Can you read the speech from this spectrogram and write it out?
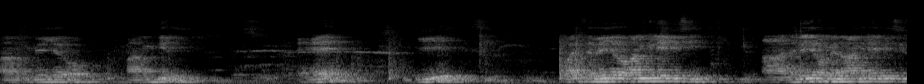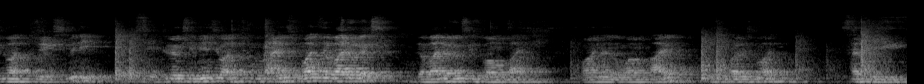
um, measure of angle A B C. What is the measure of angle ABC? Uh, the measure of angle ABC is what? 2x. Really? 2x means what? 2 times. What is the value of x? The value of x is 1 5. 1 and 1 5 is equal to what? 30 degree.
